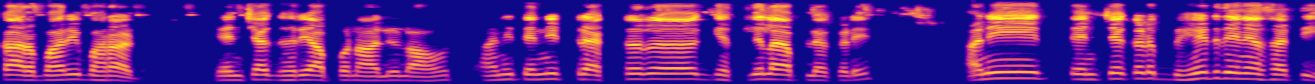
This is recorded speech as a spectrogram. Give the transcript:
कारभारी भराड यांच्या घरी आपण आलेलो आहोत आणि त्यांनी ट्रॅक्टर घेतलेला आहे आपल्याकडे. आणि त्यांच्याकडे भेट देण्यासाठी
